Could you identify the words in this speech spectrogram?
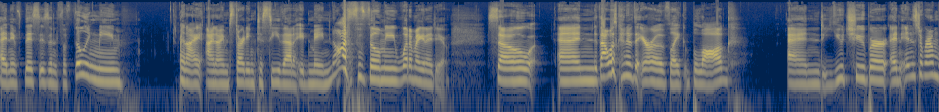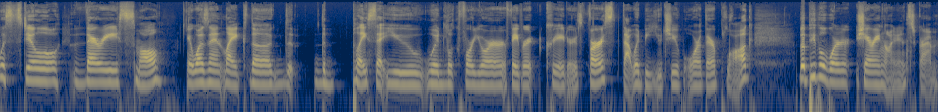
And if this isn't fulfilling me, and I and I'm starting to see that it may not fulfill me, what am I going to do? So, and that was kind of the era of like blog and YouTuber and Instagram was still very small. It wasn't like the the the place that you would look for your favorite creators first. That would be YouTube or their blog. But people were sharing on Instagram.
